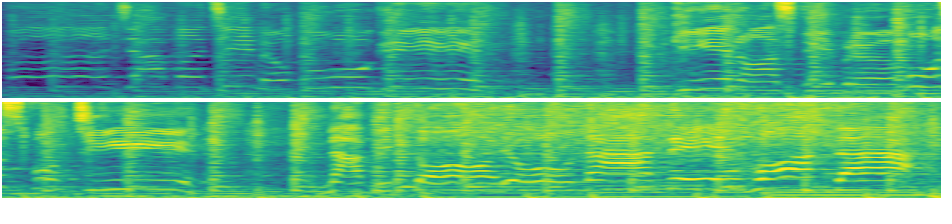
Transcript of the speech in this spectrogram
Avante, avante, meu bugre, que nós vibramos por ti, na vitória ou na derrota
